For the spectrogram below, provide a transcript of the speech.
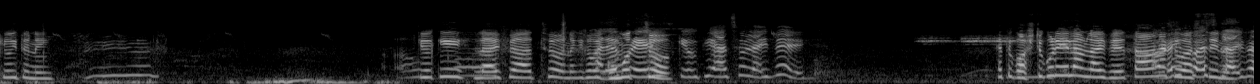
কেউই তো নেই কেউ কি লাইফে আছো নাকি সবাই ঘুমোচ্ছ কেউ কি আছো লাইভে এত কষ্ট করে এলাম লাইফে তা না কেউ আসছে না লাইভে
